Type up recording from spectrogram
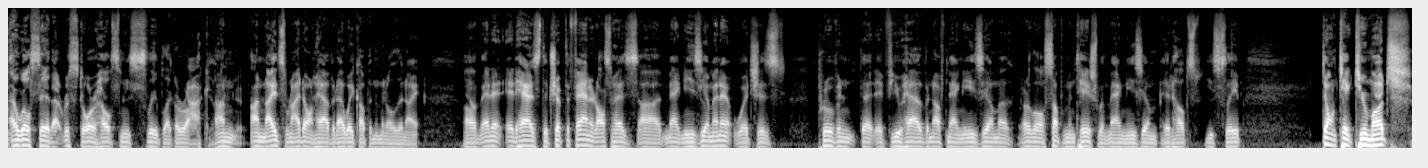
I will say that Restore helps me sleep like a rock. On on nights when I don't have it, I wake up in the middle of the night. Um, and it, it has the tryptophan. It also has uh, magnesium in it, which is proven that if you have enough magnesium uh, or a little supplementation with magnesium, it helps you sleep. Don't take too much.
